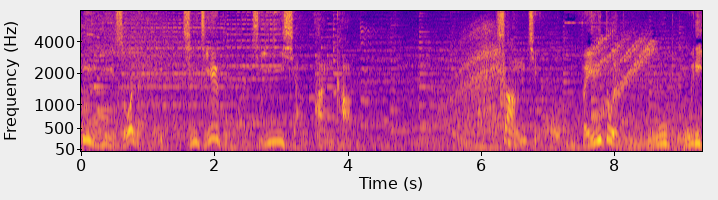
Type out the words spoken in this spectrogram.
利益所累，其结果吉祥安康。上九，肥钝无不利。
